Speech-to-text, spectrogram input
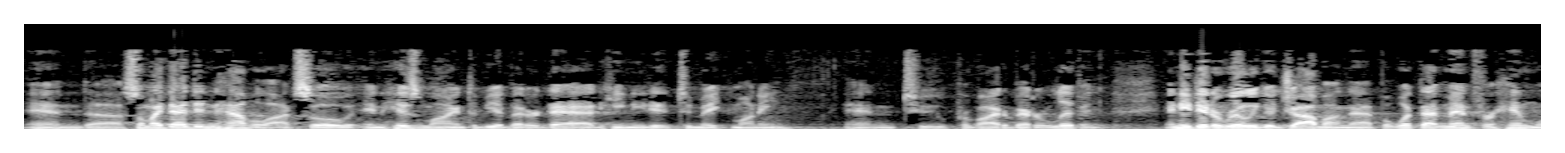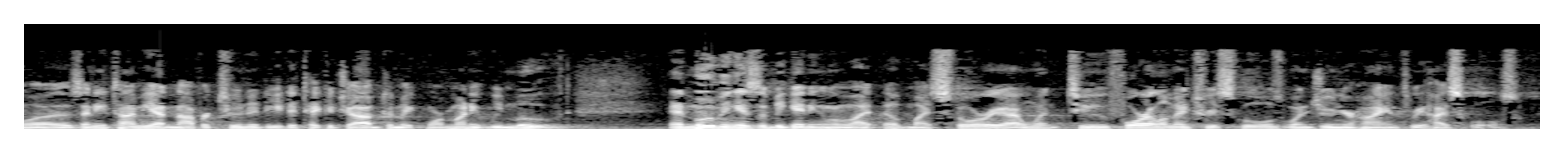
And uh, so my dad didn't have a lot. So in his mind, to be a better dad, he needed to make money and to provide a better living. And he did a really good job on that. But what that meant for him was anytime he had an opportunity to take a job to make more money, we moved. And moving is the beginning of my, of my story. I went to four elementary schools, one junior high, and three high schools.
